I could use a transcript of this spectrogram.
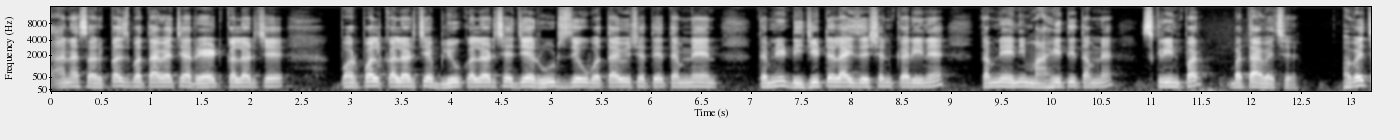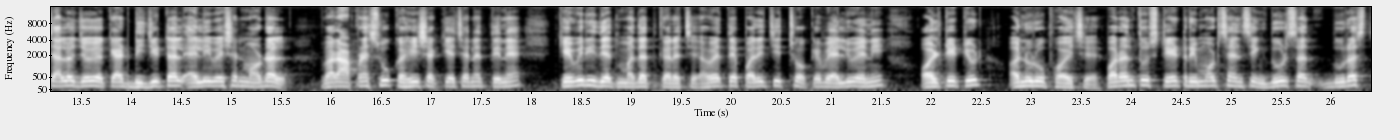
આના સર્કલ્સ બતાવ્યા છે રેડ કલર છે પર્પલ કલર છે બ્લુ કલર છે, જે રૂટ્સ જેવું બતાવ્યું છે તે તેમને, તેમની ડિજિટલાઇઝેશન કરીને તમને એની માહિતી તમને સ્ક્રીન પર બતાવે છે. હવે ચાલો જોઈએ કે આ ડિજિટલ એલિવેશન મોડલ દ્વારા આપણે શું કહી શકીએ છીએ અને તેને કેવી રીતે મદદ કરે છે. હવે તે પરિચિત છો કે વેલ્યુ એની ઓલ્ટિટ્યૂડ અનુરૂપ હોય છે. પરંતુ સ્ટેટ રિમોટ સેન્સિંગ દૂર દૂરસ્થ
